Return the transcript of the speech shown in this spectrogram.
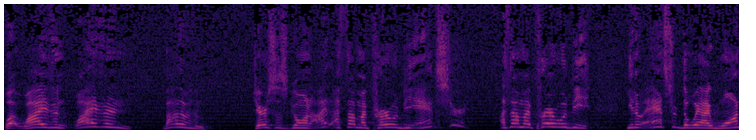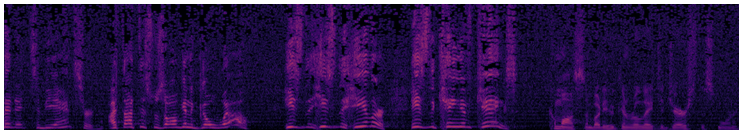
Why, why even, why even bother with him? Jairus is going, I, I thought my prayer would be answered. I thought my prayer would be, you know, answered the way I wanted it to be answered. I thought this was all going to go well. He's the, he's the healer. He's the King of Kings. Come on, somebody who can relate to Jairus this morning.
